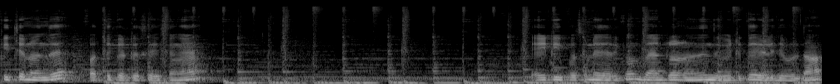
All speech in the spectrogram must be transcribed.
கிச்சன் வந்து பத்துக்கு எட்டு சைஸுங்க எயிட்டி பர்சன்டேஜ் வரைக்கும் பேங்க் லோன் வந்து இந்த வீட்டுக்கு எலிஜிபிள் தான்.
